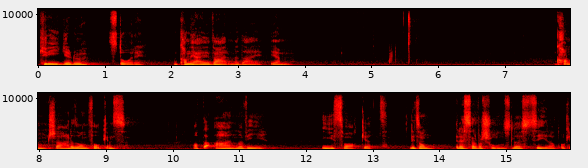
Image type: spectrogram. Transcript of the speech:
kriger du står i. Kan jeg være med deg hjem? Kanskje er det sånn, folkens, at det er når vi i svakhet, litt sånn reservasjonsløst, sier at ok,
